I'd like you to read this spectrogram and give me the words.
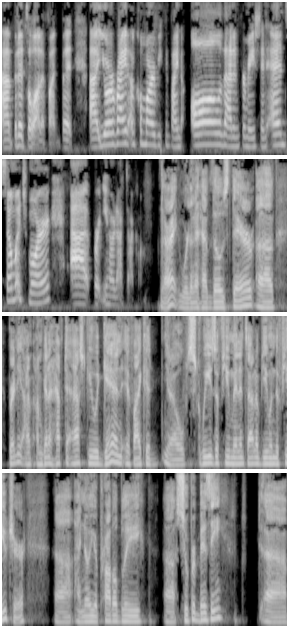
uh, but it's a lot of fun. But uh, you're right, Uncle Marv. You can find all of that information and so much more at BrittanyHodak.com. All right, we're going to have those there. Uh, Brittany, I'm, I'm going to have to ask you again if I could, you know, squeeze a few minutes out of you in the future uh, I know you're probably uh, super busy. Uh,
